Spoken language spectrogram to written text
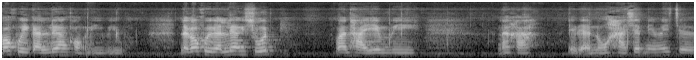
ก็คุยกันเรื่องของรีวิว แล้วก็คุยกันเรื่องชุดวันถ่าย MV นะคะ เดี๋ยวเดี๋ยวหนูหาแชทนี้ไม่เจอ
